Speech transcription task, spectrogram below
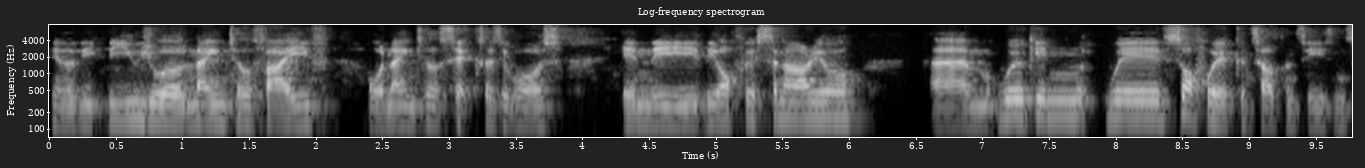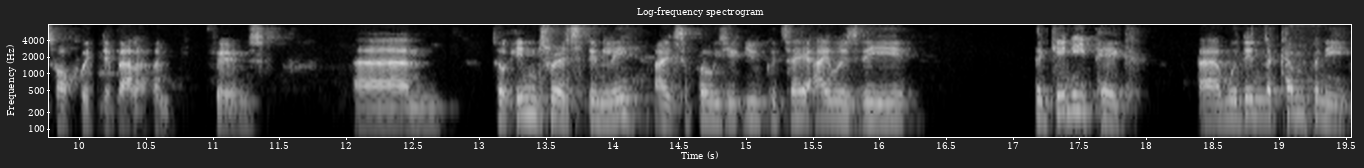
you know the, the usual nine till five or nine till six as it was in the the office scenario, um, working with software consultancies and software development firms. Um, so interestingly, I suppose you, you could say I was the the guinea pig uh, within the company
